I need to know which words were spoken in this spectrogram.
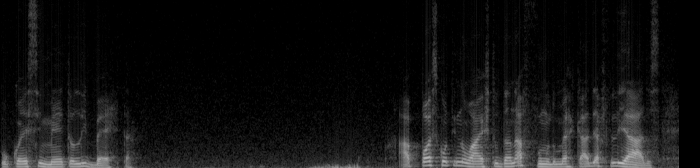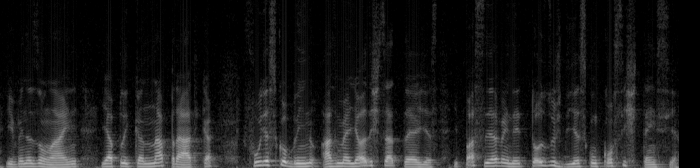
o conhecimento liberta. Após continuar estudando a fundo o mercado de afiliados e vendas online e aplicando na prática, fui descobrindo as melhores estratégias e passei a vender todos os dias com consistência.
